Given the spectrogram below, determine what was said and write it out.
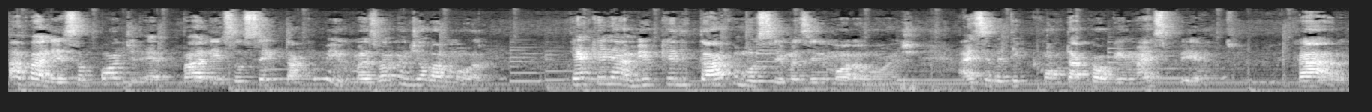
a Vanessa pode. É, Vanessa eu sei que tá comigo, mas olha onde ela mora. Tem aquele amigo que ele tá com você, mas ele mora longe. Aí você vai ter que contar com alguém mais perto. Cara,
